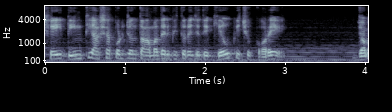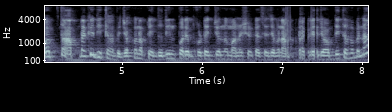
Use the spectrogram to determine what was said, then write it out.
সেই দিনটি আসা পর্যন্ত আমাদের ভিতরে যদি কেউ কিছু করে, জবাব তো আপনাকে দিতে হবে। যখন আপনি দুদিন পরে ভোটের জন্য মানুষের কাছে যাবেন, আপনাকে জবাব দিতে হবে না?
